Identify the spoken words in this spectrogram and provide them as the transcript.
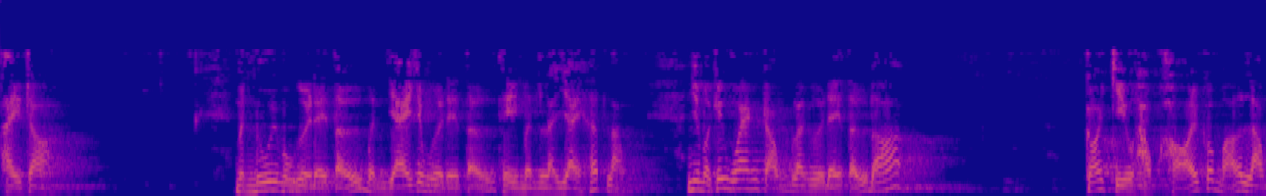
thầy trò. Mình nuôi một người đệ tử, Mình dạy cho người đệ tử, Thì mình là dạy hết lòng. Nhưng mà cái quan trọng là người đệ tử đó có chịu học hỏi, Có mở lòng,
